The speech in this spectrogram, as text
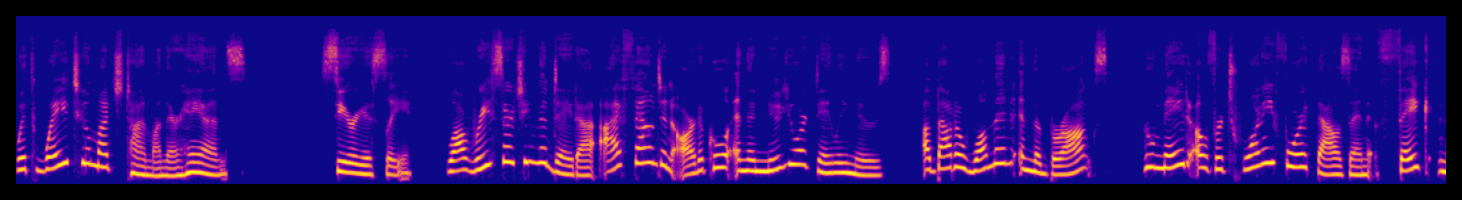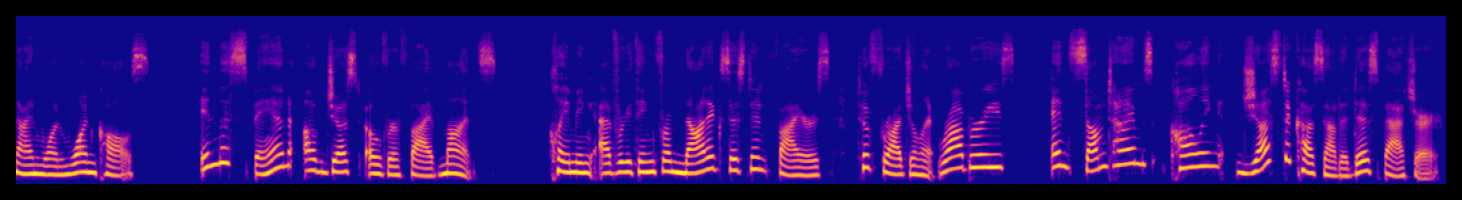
with way too much time on their hands. Seriously, while researching the data, I found an article in the New York Daily News about a woman in the Bronx who made over 24,000 fake 911 calls in the span of just over five months, claiming everything from non existent fires to fraudulent robberies, and sometimes calling just to cuss out a dispatcher.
